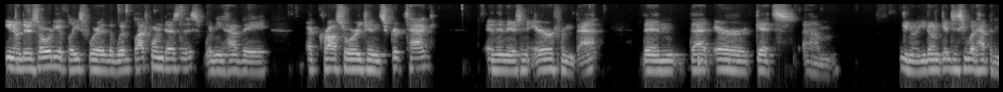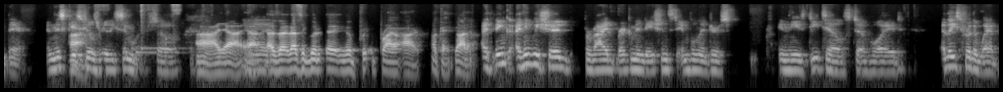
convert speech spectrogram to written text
you know there's already a place where the web platform does this when you have a a cross origin script tag, and then there's an error from that. Then that error gets, um, you know, you don't get to see what happened there. And this case Ah. feels really similar. So Ah, yeah, yeah, Uh, that's a, that's a good, uh, good pri- prior art. Okay, got it. I think I think we should provide recommendations to implementers in these details to avoid, at least for the web,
